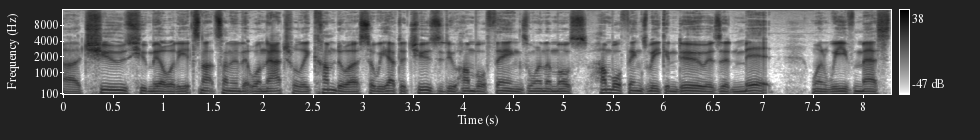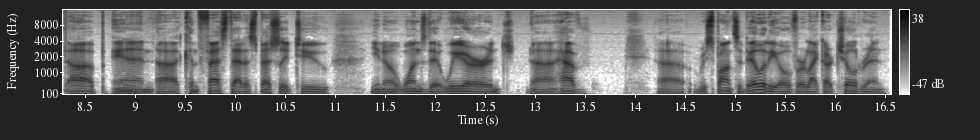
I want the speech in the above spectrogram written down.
uh, choose humility. It's not something that will naturally come to us. So we have to choose to do humble things. One of the most humble things we can do is admit when we've messed up and mm. uh, confess that, especially to, you know, ones that we are uh, have uh, responsibility over, like our children.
